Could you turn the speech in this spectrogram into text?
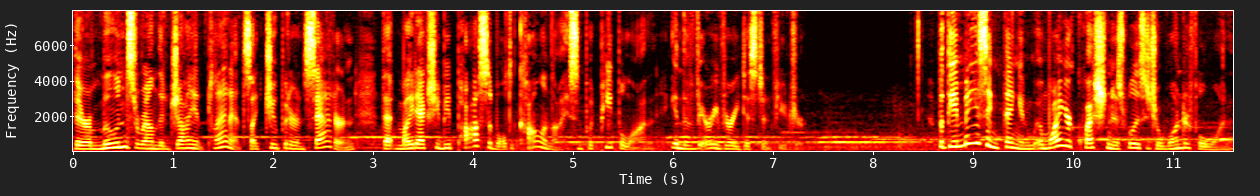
There are moons around the giant planets like Jupiter and Saturn that might actually be possible to colonize and put people on in the very, very distant future. But the amazing thing, and why your question is really such a wonderful one,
